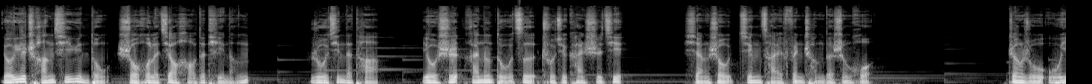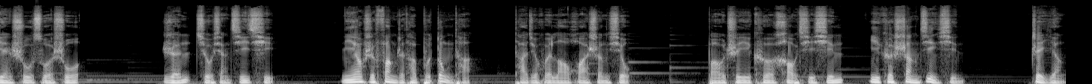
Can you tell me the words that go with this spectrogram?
由于长期运动，收获了较好的体能，如今的他有时还能独自出去看世界，享受精彩纷呈的生活。正如吴彦姝所说：“人就像机器，你要是放着它不动它，它就会老化生锈。保持一颗好奇心，一颗上进心，这样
